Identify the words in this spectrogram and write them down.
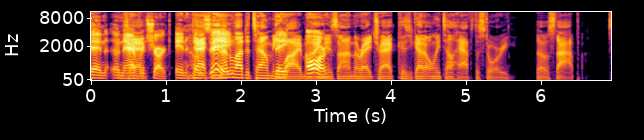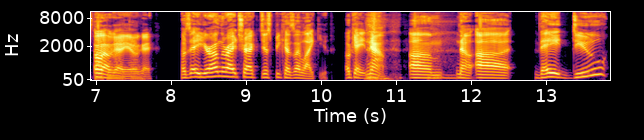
than an Zach, average shark. And Dak, Jose, you're not allowed to tell me why mine are- is on the right track because you got to only tell half the story. So stop. Oh, Stop it okay, right there. okay. Jose, you're on the right track just because I like you. Okay, now, um, now, uh, they do,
